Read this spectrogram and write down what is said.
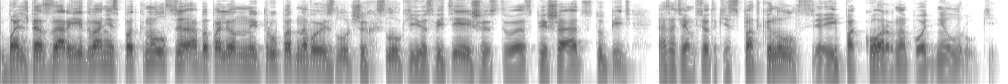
Бальтазар едва не споткнулся об опаленный труп одного из лучших слуг ее святейшества, спеша отступить, а затем все-таки споткнулся и покорно поднял руки.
